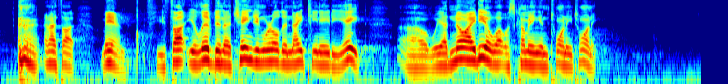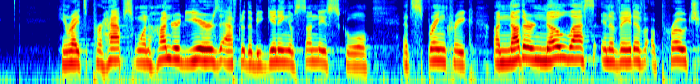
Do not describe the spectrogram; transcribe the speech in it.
and I thought, man, if you thought you lived in a changing world in 1988, uh, we had no idea what was coming in 2020. He writes, perhaps 100 years after the beginning of Sunday school at Spring Creek, another no less innovative approach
